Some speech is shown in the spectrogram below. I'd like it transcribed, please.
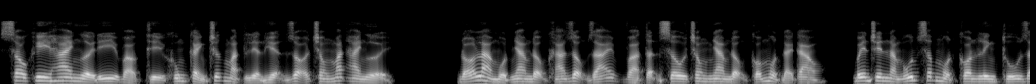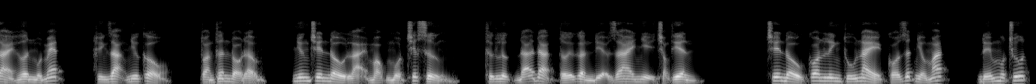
Sau khi hai người đi vào thì khung cảnh trước mặt liền hiện rõ trong mắt hai người. Đó là một nham động khá rộng rãi và tận sâu trong nham động có một đài cao, bên trên nằm úp sấp một con linh thú dài hơn một mét, hình dạng như cẩu, toàn thân đỏ đậm, nhưng trên đầu lại mọc một chiếc sừng, thực lực đã đạt tới gần địa giai nhị trọng thiên. Trên đầu con linh thú này có rất nhiều mắt, đến một chút,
